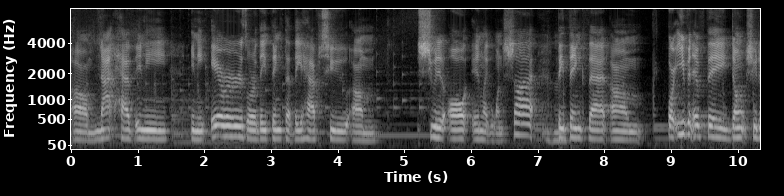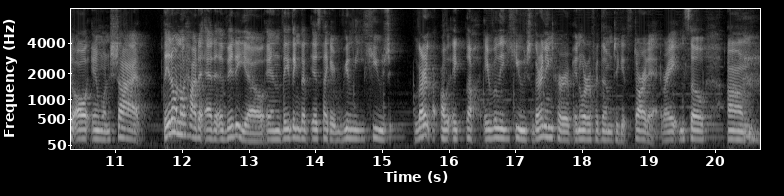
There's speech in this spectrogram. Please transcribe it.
um, not have any any errors, or they think that they have to um, shoot it all in like one shot. They think that, um, or even if they don't shoot it all in one shot, they don't know how to edit a video, and they think that it's like a really huge learn a, a really huge learning curve in order for them to get started, right? And so, um,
